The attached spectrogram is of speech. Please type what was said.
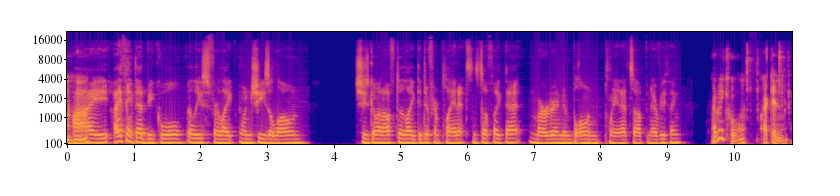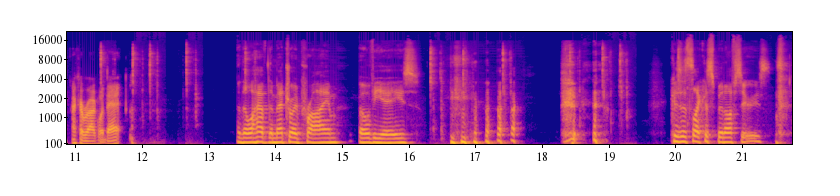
Mhm. I I think that'd be cool, at least for like when she's alone. She's going off to like the different planets and stuff like that, murdering and blowing planets up and everything. That'd be cool. I can I can rock with that. And then we'll have the Metroid Prime OVAs. Because it's like a spin off series.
